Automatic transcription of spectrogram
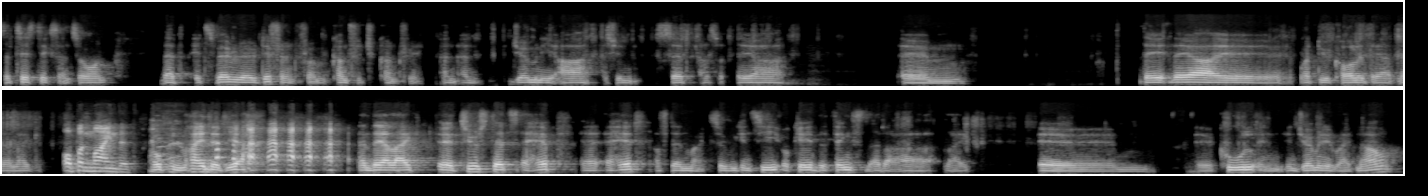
statistics and so on that it's very very different from country to country. And and germany are as you said also they are um they they are uh, what do you call it? They are they're like open-minded. open-minded yeah. And they are like uh, two steps ahead uh, ahead of denmark. So we can see okay the things that are like um, uh, cool in in germany right now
